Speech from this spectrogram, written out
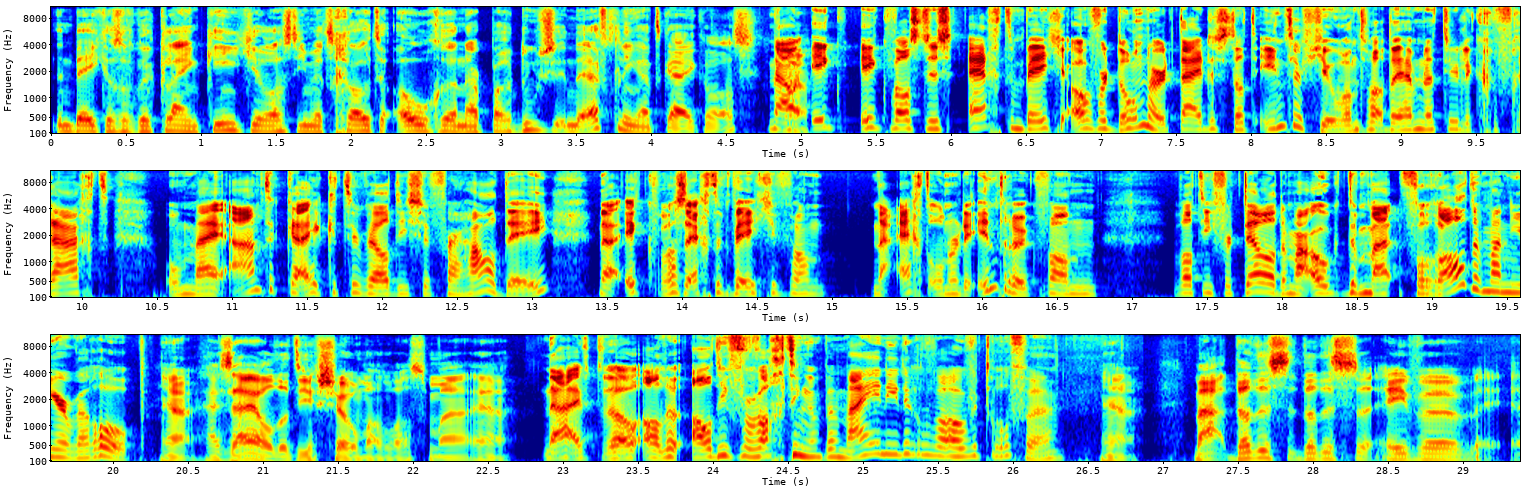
een beetje alsof ik een klein kindje was die met grote ogen naar Pardoes in de Efteling aan het kijken was. Nou, Ja. ik, ik was dus echt een beetje overdonderd tijdens dat interview. Want we hadden hem natuurlijk gevraagd om mij aan te kijken terwijl hij zijn verhaal deed. Nou, ik was echt een beetje van, nou echt onder de indruk van wat hij vertelde. Maar ook de vooral de manier waarop. Ja, hij zei al dat hij een showman was, maar ja. Nou, hij heeft wel alle, al die verwachtingen bij mij in ieder geval overtroffen. Ja, maar dat is, dat is eh, even. eh,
